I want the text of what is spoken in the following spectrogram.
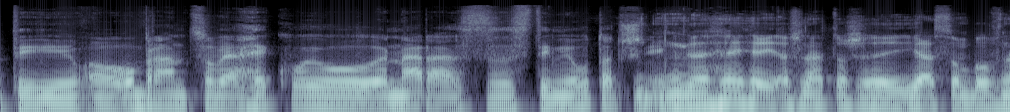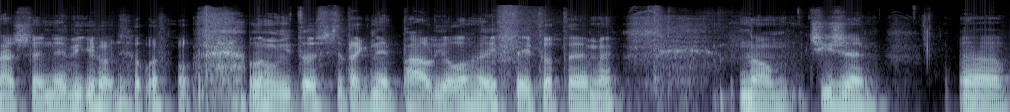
tí obrancovia hekujú naraz s tými útočníkmi. Hej, hej, až na to, že ja som bol v značnej nevýhode, lebo, lebo mi to ešte tak nepálilo hej, v tejto téme. No, čiže uh,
